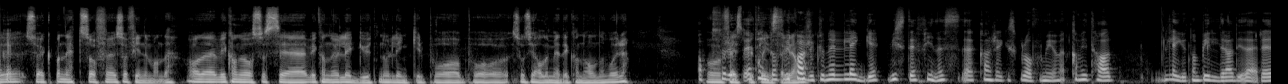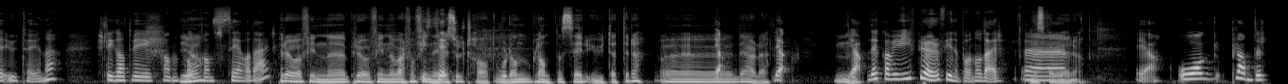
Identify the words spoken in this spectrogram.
okay. Søk på nett, så, så finner man det. Det, vi kan jo også se, vi kan jo legge ut noen linker på, på sosiale mediekanalene våre. på Absolutt. Facebook Jeg tenkte at vi kanskje kunne legge, hvis det finnes, eh, kanskje jeg ikke skulle love for mye, men kan vi ta, legge ut noen bilder av de der utøyene? Slik at vi kan, folk Ja. kan se hva det er? Prøve å finne, prøve å finne, i hvert fall finne det- resultat, hvordan plantene ser ut etter det. Uh, Ja. Det er det. Ja. Ja det kan vi, vi prøver å finne på noe der. Mm. Det skal vi Eh, gjøre. Ja. Og planter som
